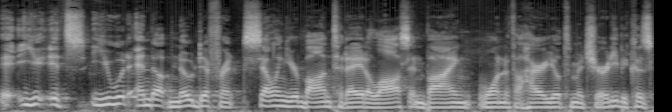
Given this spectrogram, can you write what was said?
it's you would end up no different selling your bond today at a loss and buying one with a higher yield to maturity because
